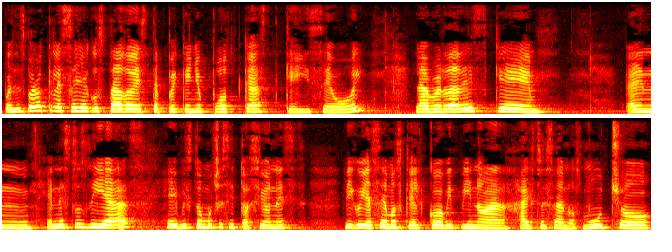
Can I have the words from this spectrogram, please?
Pues espero que les haya gustado este pequeño podcast que hice hoy. La verdad es que en, en estos días he visto muchas situaciones Digo, ya sabemos que el COVID vino a, estresarnos mucho,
